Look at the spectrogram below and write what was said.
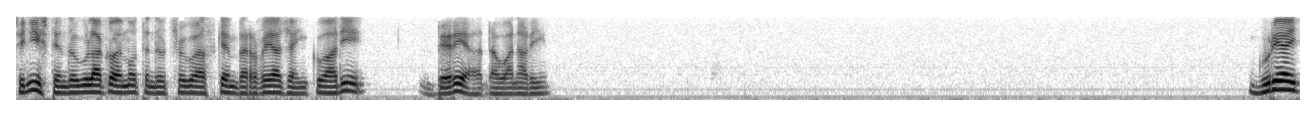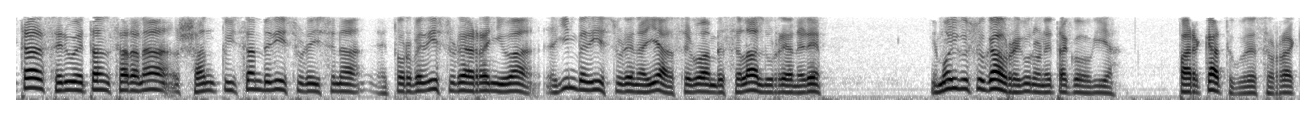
Sinisten dugulako emoten dutxogu azken berbea jainkoari, berea dauanari. Gure aita zeruetan zarana santu izan bedi zure izena, etor bedi zure arrainua, egin bedi zure naia zeruan bezala lurrean ere. Emoi guzu gaur egun honetako ogia, parkatu gure zorrak,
